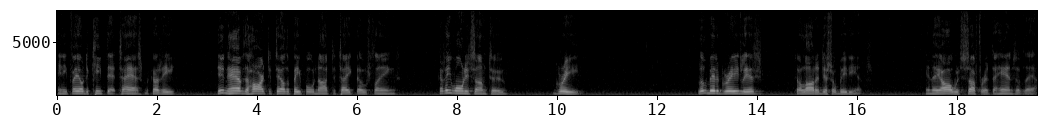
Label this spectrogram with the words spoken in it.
And he failed to keep that task because he didn't have the heart to tell the people not to take those things because he wanted some too. Greed. A little bit of greed leads to a lot of disobedience. And they all would suffer at the hands of that.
